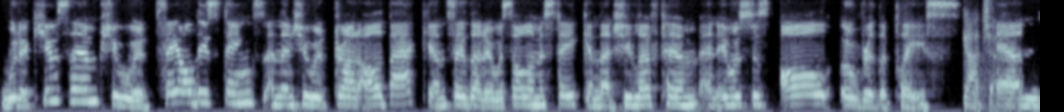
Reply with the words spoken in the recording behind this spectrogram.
would accuse him. She would say all these things, and then she would draw it all back and say that it was all a mistake and that she left him, and it was just all over the place. Gotcha. And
